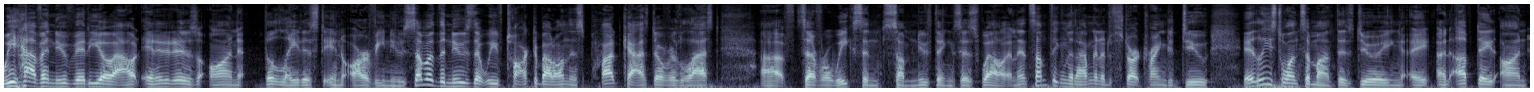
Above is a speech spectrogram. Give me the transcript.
we have a new video out and it is on the latest in RV news. Some of the news that we've talked about on this podcast over the last uh, several weeks and some new things as well. And it's something that I'm going to start trying to do at least once a month is doing a, an update on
